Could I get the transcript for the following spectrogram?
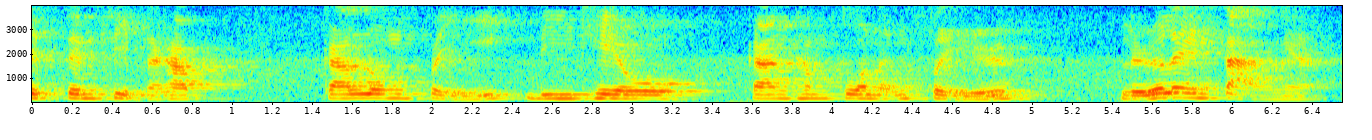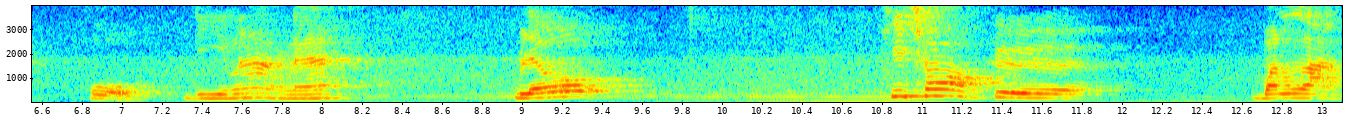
10 เต็ม 10 นะครับ การลงสีดีเทล การทำตัวหนังสือ หรืออะไรต่างเนี่ยโหดีมากนะ แล้วที่ชอบคือบัลลัง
